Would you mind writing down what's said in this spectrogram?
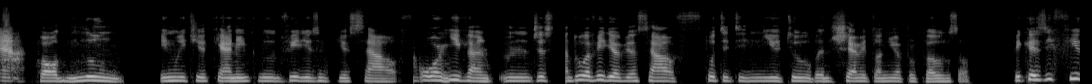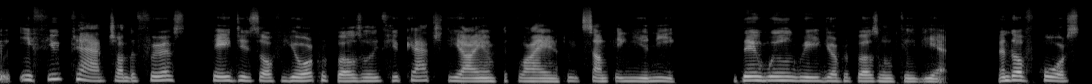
app called Loom, in which you can include videos of yourself, or even mm, just do a video of yourself, put it in YouTube, and share it on your proposal. Because if you if you catch on the first pages of your proposal, if you catch the eye of the client with something unique, they will read your proposal till the end. And of course,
